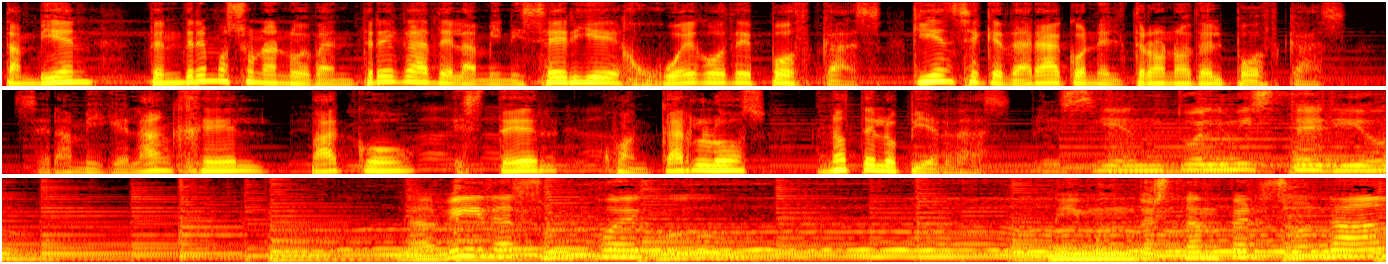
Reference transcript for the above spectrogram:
También tendremos una nueva entrega de la miniserie Juego de Podcast. ¿Quién se quedará con el trono del podcast? ¿Será Miguel Ángel, Paco, Esther, Juan Carlos? No te lo pierdas. Presiento el misterio. La vida es un juego. Mi mundo es tan personal.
